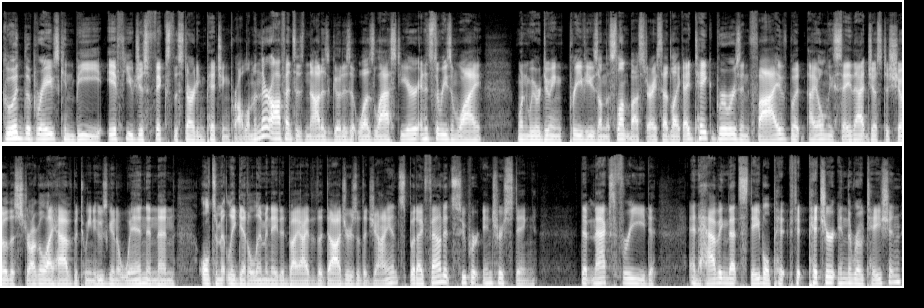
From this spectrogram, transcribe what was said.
good the Braves can be if you just fix the starting pitching problem. And their offense is not as good as it was last year, and it's the reason why when we were doing previews on the slump buster i said like i'd take brewers in five but i only say that just to show the struggle i have between who's going to win and then ultimately get eliminated by either the Dodgers or the Giants. But I found it super interesting that Max Fried and having that stable p- pitcher in the rotation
